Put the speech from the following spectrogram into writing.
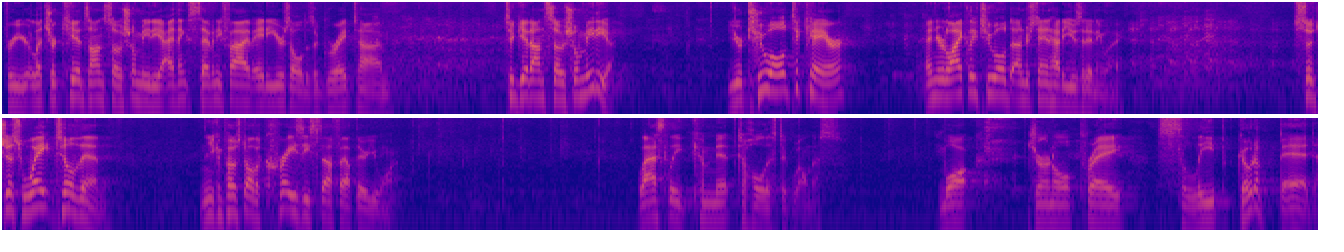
for your, let your kids on social media. I think 75, 80 years old is a great time to get on social media. You're too old to care, and you're likely too old to understand how to use it anyway. So just wait till then. And you can post all the crazy stuff out there you want. Lastly, commit to holistic wellness. Walk, journal, pray, sleep, go to bed.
